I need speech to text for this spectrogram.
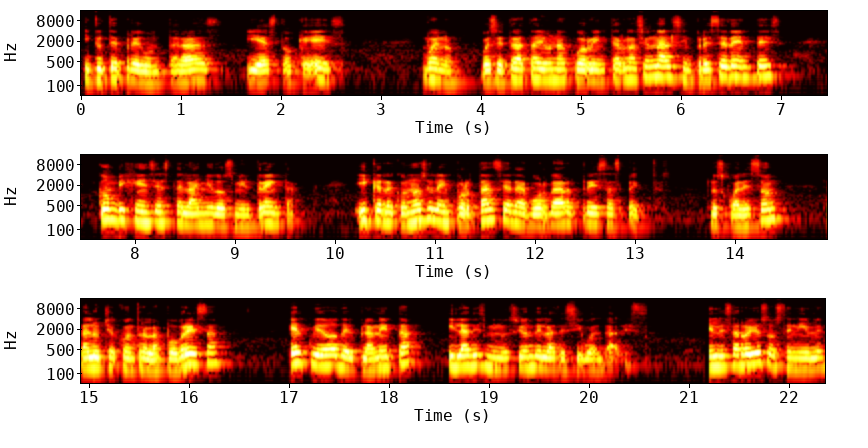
Y tú te preguntarás, ¿y esto qué es? Bueno, pues se trata de un acuerdo internacional sin precedentes con vigencia hasta el año 2030 y que reconoce la importancia de abordar tres aspectos, los cuales son la lucha contra la pobreza, el cuidado del planeta y la disminución de las desigualdades. El desarrollo sostenible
